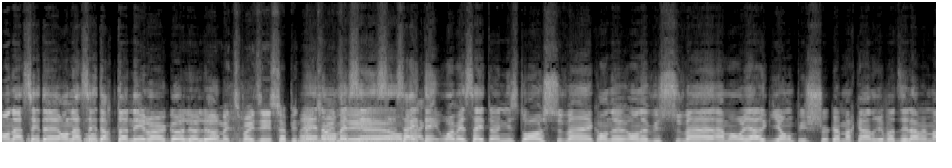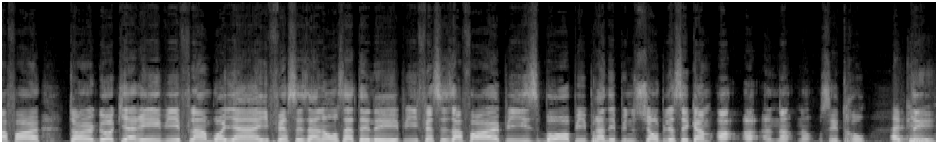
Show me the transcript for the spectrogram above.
On essaie de, on essaie de retenir un gars là. là. Ah, mais tu vas dire ça, puis demain, Mais tu non, mais dire, c'est- euh, ça, a été, ouais, mais ça a été une histoire souvent qu'on a, on a vu souvent à Montréal, Guillaume, puis je suis sûr que Marc-André va dire la même affaire. T'as un gars qui arrive, il est flamboyant, il fait ses annonces à télé, puis il fait ses affaires, puis il se bat, puis il prend des punitions, puis là c'est comme ah, ah, ah, non, non, c'est trop. Et puis,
